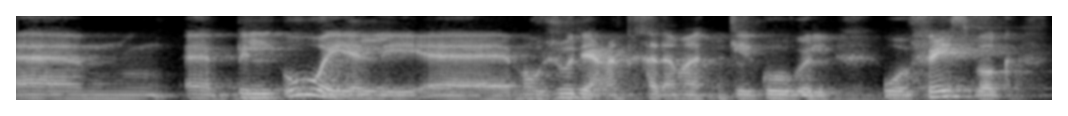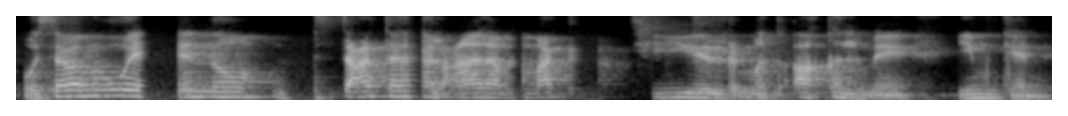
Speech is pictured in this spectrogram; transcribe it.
آه، بالقوة يلي آه موجودة عند خدمات مثل جوجل وفيسبوك والسبب هو إنه ساعتها العالم ما كثير متأقلمة يمكن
